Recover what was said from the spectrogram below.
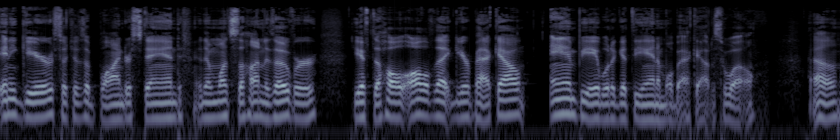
any gear, such as a blinder stand. And then once the hunt is over, you have to haul all of that gear back out and be able to get the animal back out as well. Uh,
